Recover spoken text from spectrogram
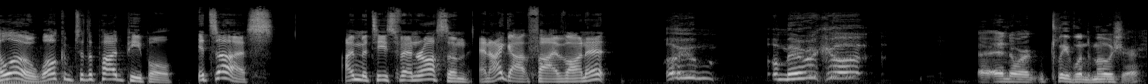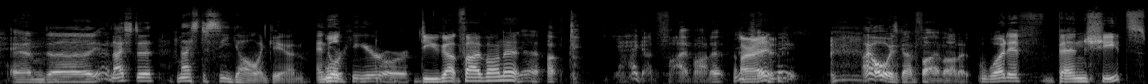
Hello, welcome to the Pod People. It's us. I'm Matisse Van Rossum, and I got five on it. I am America. Uh, and or Cleveland Mosier, and uh, yeah, nice to nice to see y'all again. And Well- we're here, or Do you got five on it? yeah, uh, yeah, I got five on it. Are you All right. kidding me? I always got five on it. What if Ben Sheets,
